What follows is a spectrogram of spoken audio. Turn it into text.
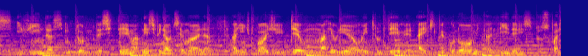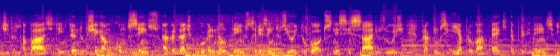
idas e vindas em torno desse tema. Nesse final de semana, a gente pode ter uma reunião entre o Temer, a equipe econômica, líderes dos partidos da base, tentando chegar a um consenso. A verdade é que o governo não tem os 308 votos necessários hoje para conseguir aprovar a PEC da Previdência e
